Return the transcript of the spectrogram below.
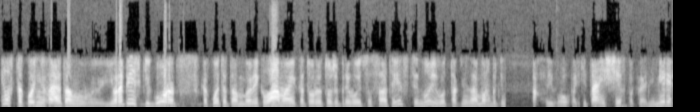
Появился такой, не знаю, там, европейский город с какой-то там рекламой, которая тоже приводится в соответствие. Ну и вот так, не знаю, может быть, Европа. Китай исчез, по крайней мере.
